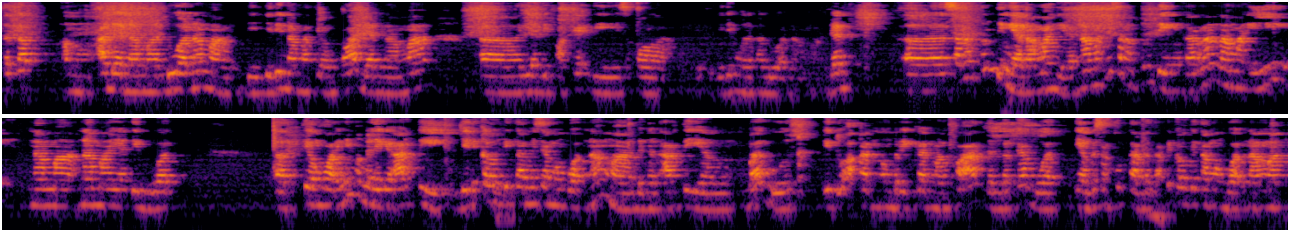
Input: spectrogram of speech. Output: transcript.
tetap um, ada nama dua nama jadi nama Tionghoa dan nama uh, yang dipakai di sekolah gitu. jadi menggunakan dua nama dan uh, sangat penting ya nama ya namanya sangat penting karena nama ini nama nama yang dibuat uh, Tionghoa ini memiliki arti. Jadi kalau kita misalnya membuat nama dengan arti yang bagus, itu akan memberikan manfaat dan berkah buat yang bersangkutan. Tetapi kalau kita membuat nama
